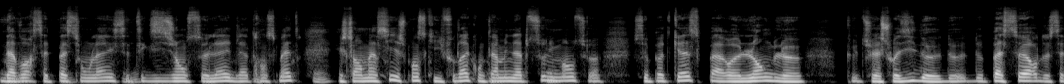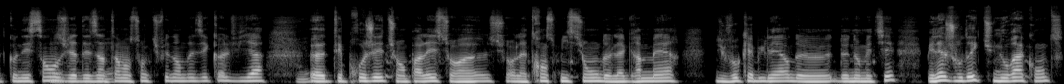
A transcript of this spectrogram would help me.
d'avoir cette passion-là et cette Mm. exigence-là et de la transmettre. Mm. Et je te remercie. Et je pense qu'il faudra qu'on termine absolument sur ce podcast par euh, l'angle que tu as choisi de, de, de passeur de cette connaissance via des interventions que tu fais dans des écoles, via euh, tes projets. Tu en parlais sur, euh, sur la transmission de la grammaire, du vocabulaire de, de nos métiers. Mais là, je voudrais que tu nous racontes,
